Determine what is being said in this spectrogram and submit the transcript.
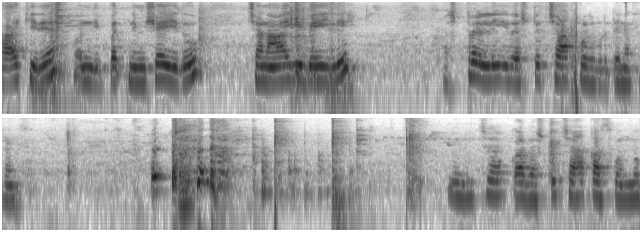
ಹಾಕಿದೆ, ಒಂದು ಇಪ್ಪತ್ತು ನಿಮಿಷ ಇದು ಚೆನ್ನಾಗಿ ಬೇಯಲಿ. ಅಷ್ಟರಲ್ಲಿ ಇದಷ್ಟು ಚಹಾ ಕುಡಿದ್ಬಿಡ್ತೇನೆ ಫ್ರೆಂಡ್ಸ್ ನೋಡಿ ಚಹಾ ಆದಷ್ಟು ಚಹಾ ಕಾಸ್ಕೊಂಡು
